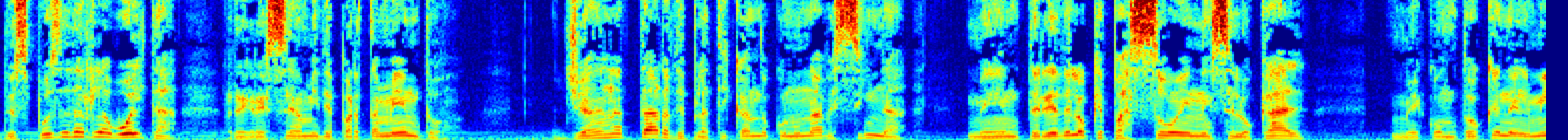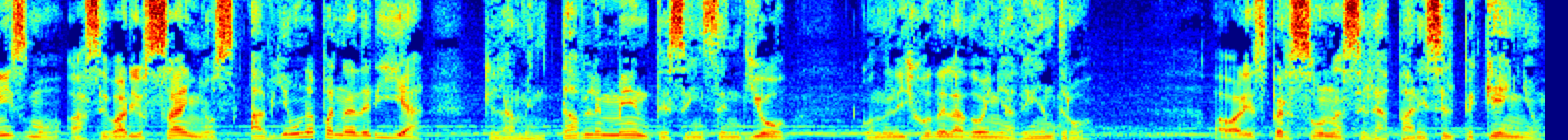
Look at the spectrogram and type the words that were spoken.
Después de dar la vuelta, regresé a mi departamento. Ya en la tarde, platicando con una vecina, me enteré de lo que pasó en ese local. Me contó que en el mismo, hace varios años, había una panadería que lamentablemente se incendió con el hijo de la dueña dentro. A varias personas se le aparece el pequeño,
